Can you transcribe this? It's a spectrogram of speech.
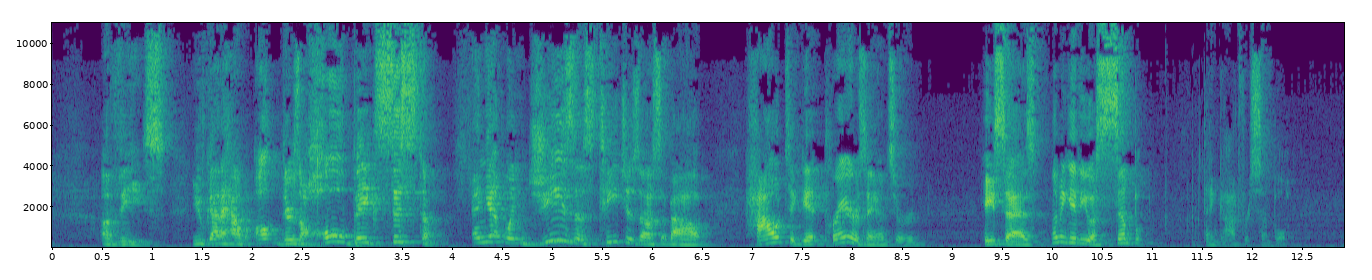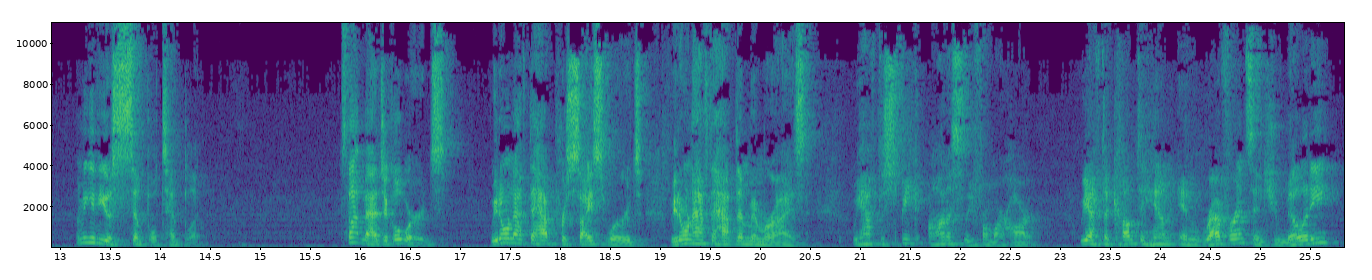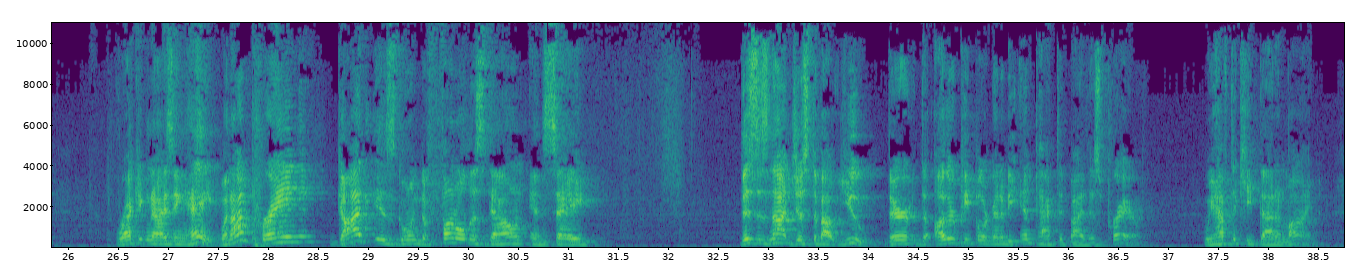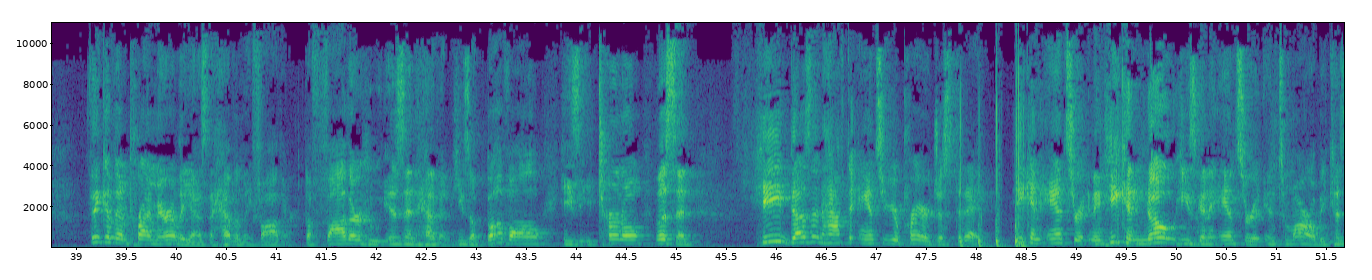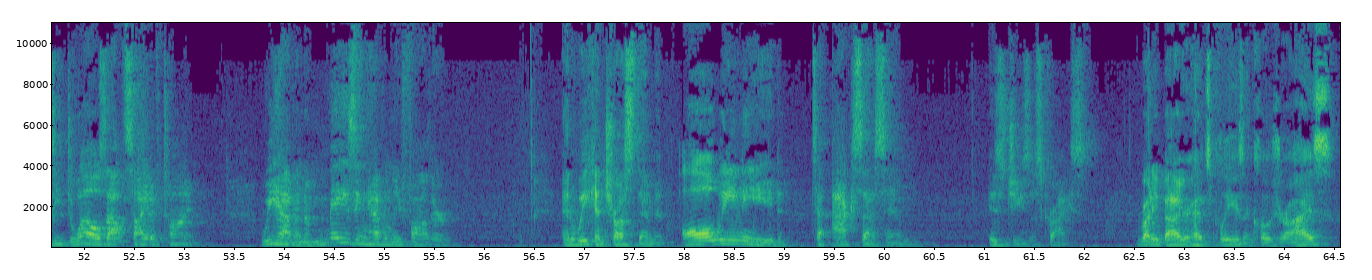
of these. You've got to have all, there's a whole big system. And yet, when Jesus teaches us about how to get prayers answered, he says, Let me give you a simple, thank God for simple. Let me give you a simple template. It's not magical words. We don't have to have precise words. We don't have to have them memorized. We have to speak honestly from our heart. We have to come to Him in reverence and humility recognizing, hey, when I'm praying, God is going to funnel this down and say, this is not just about you. There, the other people are going to be impacted by this prayer. We have to keep that in mind. Think of him primarily as the Heavenly Father, the Father who is in heaven. He's above all, He's eternal. Listen, He doesn't have to answer your prayer just today. He can answer it, and He can know He's going to answer it in tomorrow because He dwells outside of time. We have an amazing Heavenly Father, and we can trust Him, and all we need to access Him is Jesus Christ. Everybody, bow your heads, please, and close your eyes.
